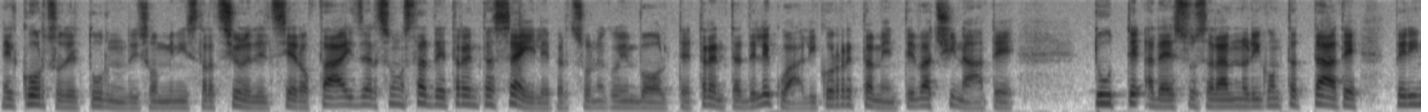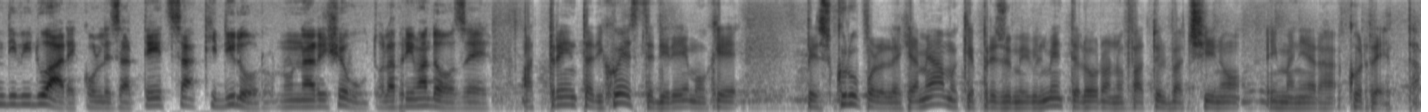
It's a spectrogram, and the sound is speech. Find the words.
Nel corso del turno di somministrazione del siero Pfizer sono state 36 le persone coinvolte, 30 delle quali correttamente vaccinate. Tutte adesso saranno ricontattate per individuare con l'esattezza chi di loro non ha ricevuto la prima dose. A 30 di queste diremo che per scrupolo le chiamiamo che presumibilmente loro hanno fatto il vaccino in maniera corretta.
